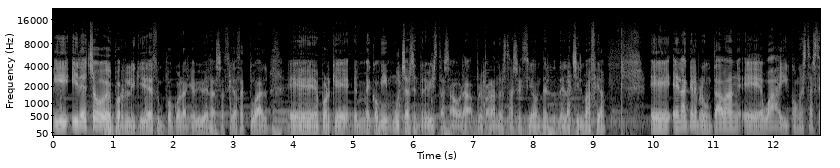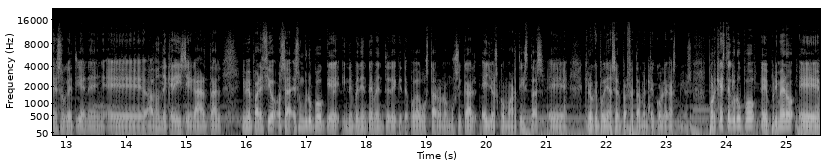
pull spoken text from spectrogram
y, y de hecho, eh, por liquidez un poco la que vive la sociedad actual, eh, porque me comí muchas entrevistas ahora preparando esta sección de, la Chill Mafia, eh, en la que le preguntaban, eh, guay, con este ascenso que tienen, eh, ¿a dónde queréis llegar? Tal. Y me pareció, o sea, es un grupo que independientemente de que te pueda gustar o no musical, ellos como artistas, eh, creo que podían ser perfectamente colegas míos. Porque este grupo, eh, primero, eh,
